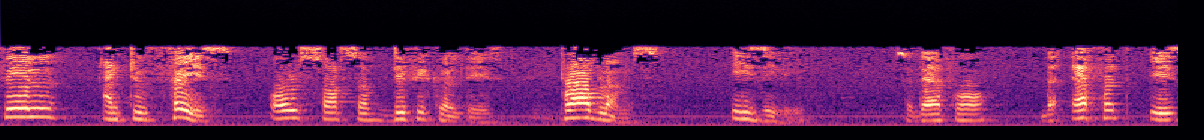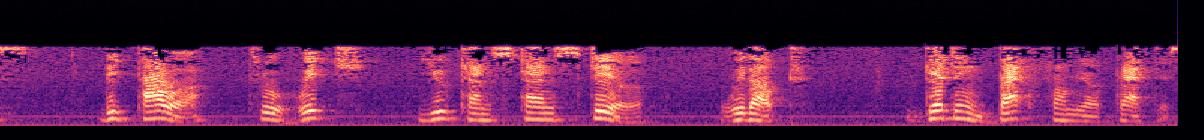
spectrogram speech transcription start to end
feel and to face all sorts of difficulties, problems easily. So therefore, the effort is the power through which you can stand still without getting back from your practice.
